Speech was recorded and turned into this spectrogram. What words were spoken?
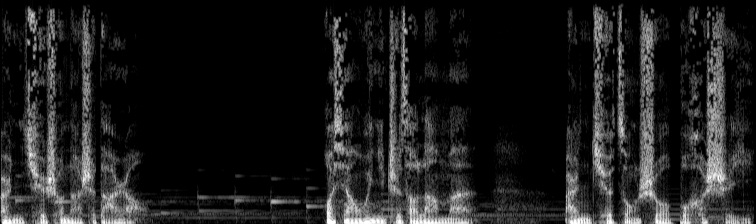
而你却说那是打扰。我想为你制造浪漫，而你却总说不合时宜。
